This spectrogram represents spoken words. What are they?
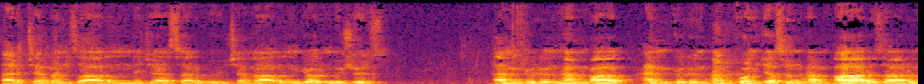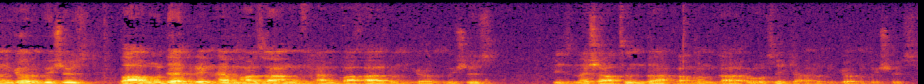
Her çemen zarın nice servü çenarın görmüşüz. Hem gülün hem har, hem gülün hem goncasın hem har zarın görmüşüz. Bağı dehrin hem hazanın hem baharın görmüşüz. Biz neşatında, gamında, ruzikarın görmüşüz.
